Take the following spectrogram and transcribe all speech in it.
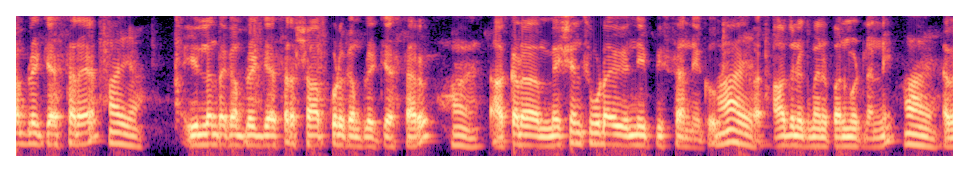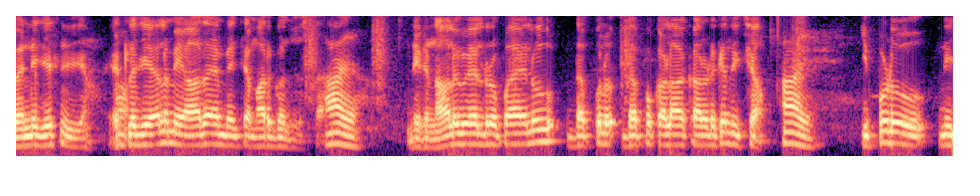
కంప్లీట్ చేస్తారా? ఇల్లంతా కంప్లీట్ చేస్తారా? షాప్ కూడా కంప్లీట్ చేస్తారు. అక్కడ మెషిన్స్ కూడా ఇవన్నీ ఇప్పిస్తాను నీకు. ఆధునికమైన పనిముట్లన్నీ. అవన్నీ చేసి ఎట్లా చేయాలో మీ ఆదాయం పెంచే మార్గం చూస్తా. నీకు నాలుగు వేల రూపాయలు డప్పులు డప్పు కళాకారుడి కింద ఇచ్చాం. ఇప్పుడు నీ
